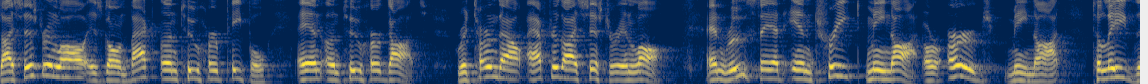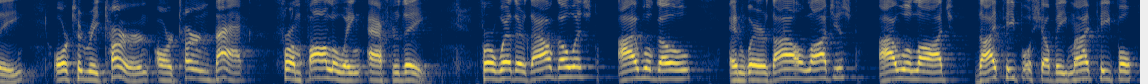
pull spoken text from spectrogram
Thy sister in law is gone back unto her people and unto her gods. Return thou after thy sister in law. And Ruth said, Entreat me not, or urge me not to leave thee, or to return, or turn back from following after thee. For whether thou goest, I will go, and where thou lodgest, I will lodge. Thy people shall be my people,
